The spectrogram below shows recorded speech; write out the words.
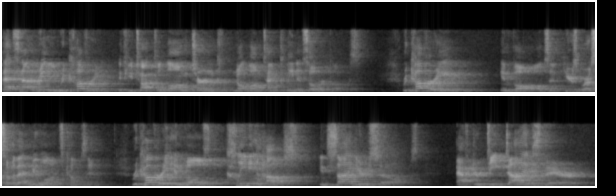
That's not really recovery if you talk to long term, not long time clean and sober folks. Recovery involves, and here's where some of that nuance comes in. Recovery involves cleaning house inside yourselves. After deep dives there,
